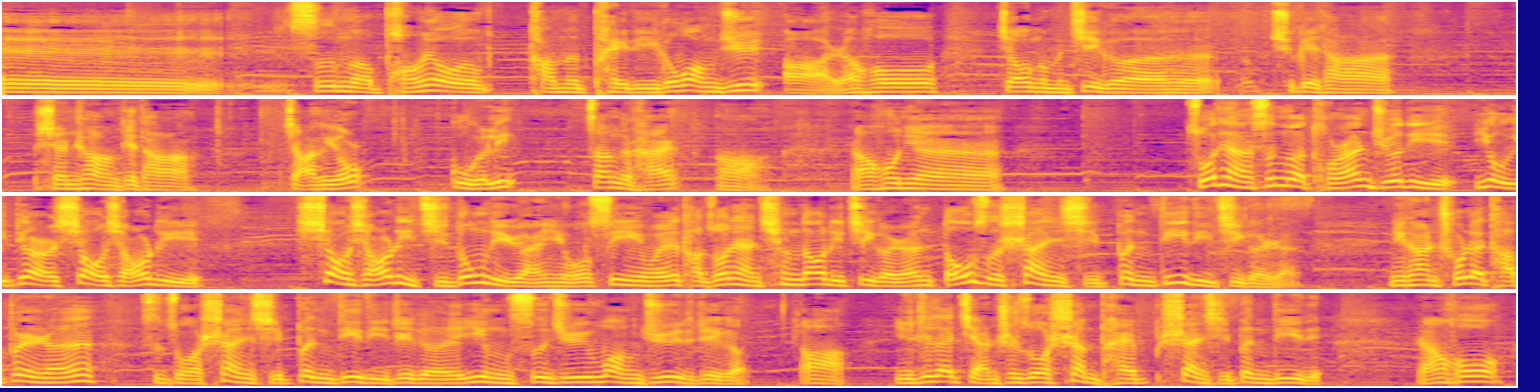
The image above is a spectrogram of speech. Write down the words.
是我朋友他们拍的一个网剧啊，然后叫我们几个去给他现场给他加个油。鼓个励，站个台啊！然后呢，昨天是我突然觉得有一点小小的、小小的激动的缘由，是因为他昨天请到的几个人都是陕西本地的几个人。你看，除了他本人是做陕西本地的这个影视剧、网剧的这个啊，一直在坚持做陕派、陕西本地的。然后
